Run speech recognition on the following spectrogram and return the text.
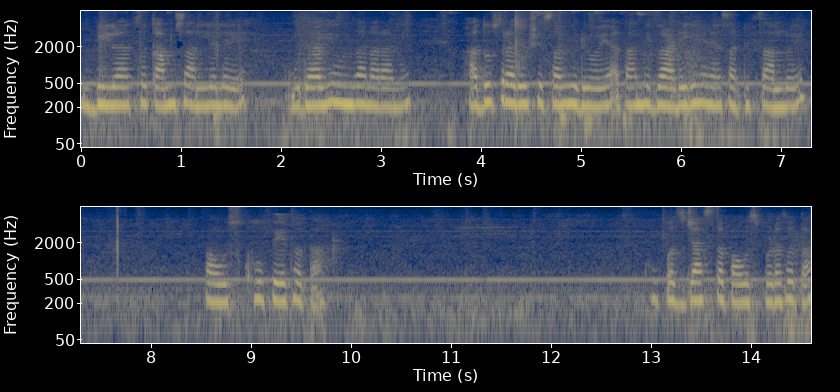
बिलाचं काम चाललेलं आहे. उद्या घेऊन जाणार आम्ही. हा दुसऱ्या दिवशीचा व्हिडिओ आहे. आता आम्ही गाडी घेण्यासाठी चाललो आहे पाऊस खूप येत होता. खूपच जास्त पाऊस पडत होता.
